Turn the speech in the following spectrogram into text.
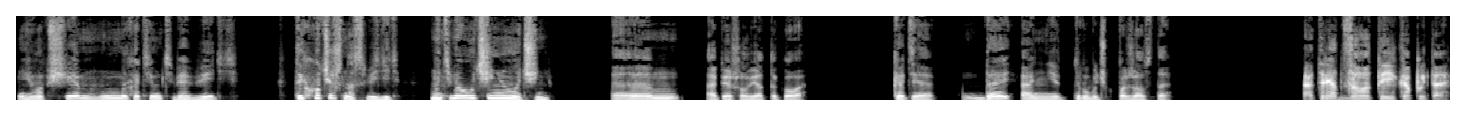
И вообще, мы хотим тебя видеть. Ты хочешь нас видеть? Мы тебя очень-очень». «Эм...» — опешил я от такого. «Катя, дай Анне трубочку, пожалуйста». Отряд «Золотые копыта».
